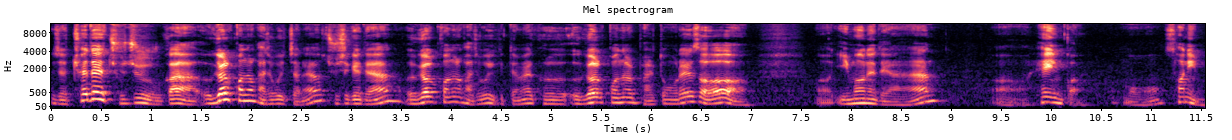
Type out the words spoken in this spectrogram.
이제 최대 주주가 의결권을 가지고 있잖아요. 주식에 대한 의결권을 가지고 있기 때문에 그 의결권을 발동을 해서 어, 임원에 대한 어, 해임권, 뭐 선임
